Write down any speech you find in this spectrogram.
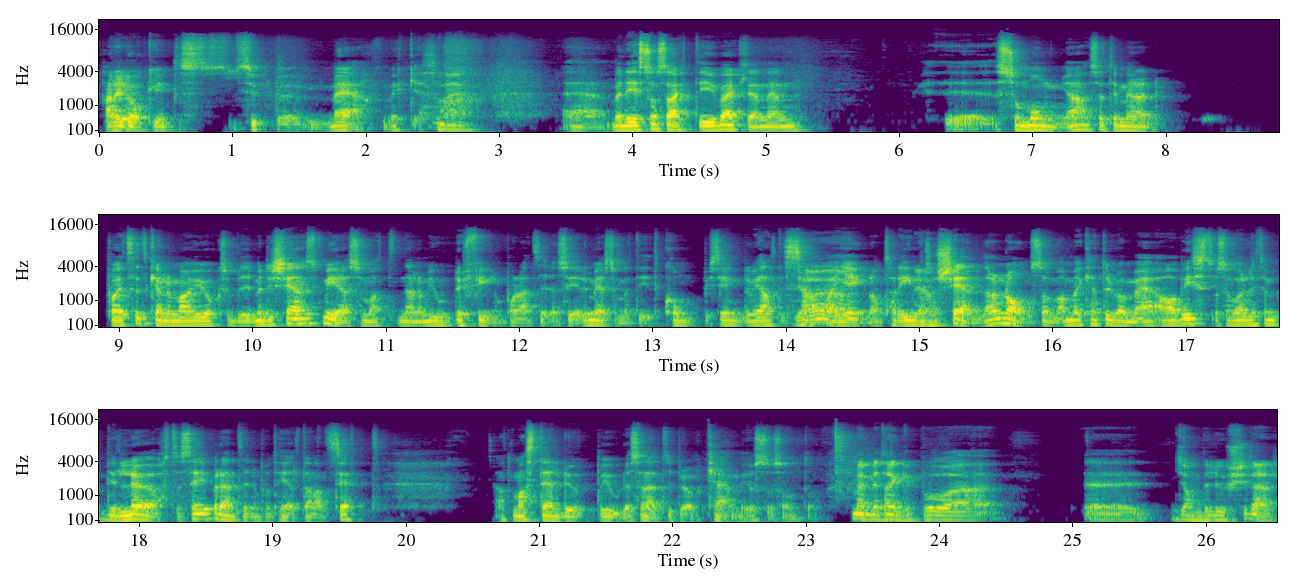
Han är dock ju inte super med mycket. Så. Eh, Men det är som sagt, det är ju verkligen en eh, så många så att jag menar på ett sätt kan man ju också bli, men det känns mer som att när de gjorde film på den här tiden så är det mer som att det är ett kompisgäng. Det är alltid Ja, samma ja. gäng de tar in och så Ja. känner de någon som, ja men kan inte du vara med? Ja visst, och så var det liksom, det löste sig på den tiden på ett helt annat sätt. Att man ställde upp och gjorde sådana här typer av cameos och sånt. Då. Men med tanke på eh, John Belushi där,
